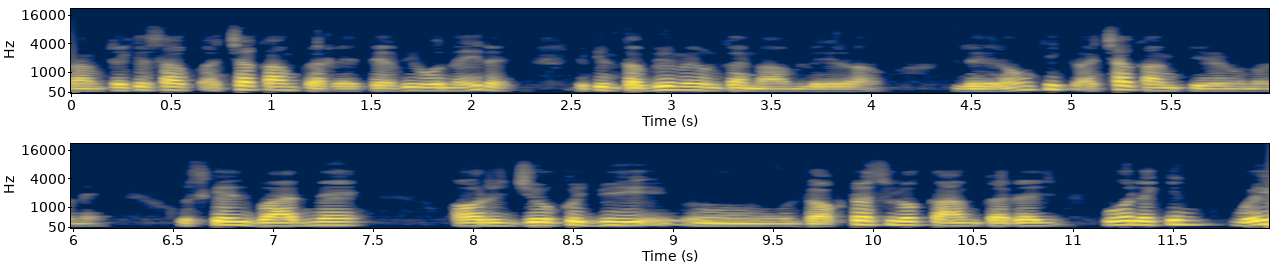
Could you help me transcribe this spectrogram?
रामटेके साहब अच्छा काम कर रहे थे, अभी वो नहीं रहे। लेकिन तब भी मैं उनका नाम ले रहा हूँ, ले रहा हूँ कि अच्छा काम किया है उन्होंने। उसके बाद में और जो कुछ भी डॉक्टर्स लोग काम कर रहे हैं, वो लेकिन वही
